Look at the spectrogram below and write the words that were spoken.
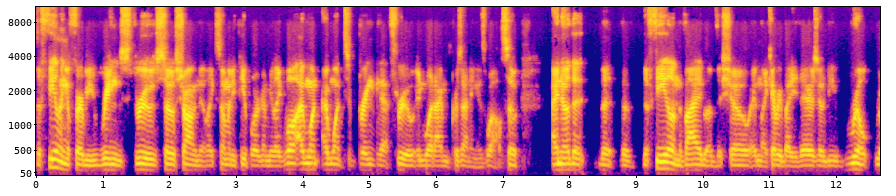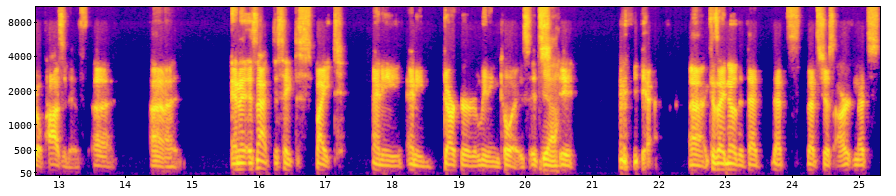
the feeling of Furby rings through so strong that like so many people are going to be like, well, I want I want to bring that through in what I'm presenting as well. So I know that the the the feel and the vibe of the show and like everybody there is going to be real real positive. Uh, uh, and it's not to say despite any any darker leading toys. It's Yeah. it yeah because I know that that that's that's just art and that's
